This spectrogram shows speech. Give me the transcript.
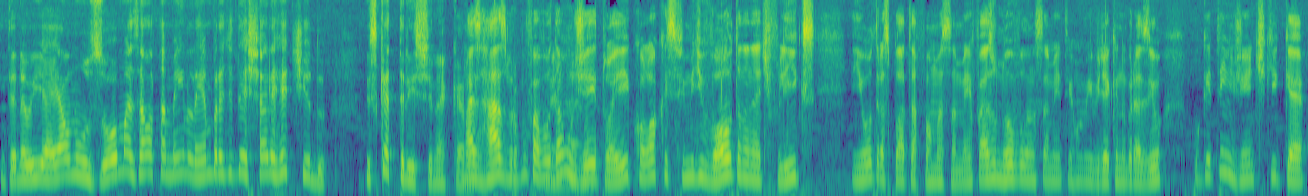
entendeu? E aí ela não usou, mas ela também lembra de deixar ele retido. Isso que é triste, né, cara? Mas Hasbro, por favor, dá um jeito aí, coloca esse filme de volta na Netflix, em outras plataformas também, faz um novo lançamento em home video aqui no Brasil, porque tem gente que quer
